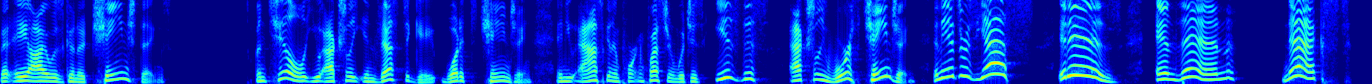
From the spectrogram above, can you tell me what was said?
that ai was going to change things until you actually investigate what it's changing and you ask an important question, which is, is this actually worth changing? And the answer is yes, it is. And then next,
